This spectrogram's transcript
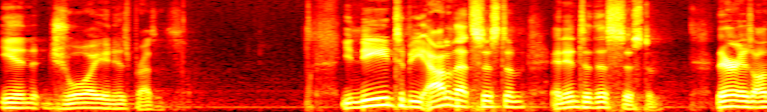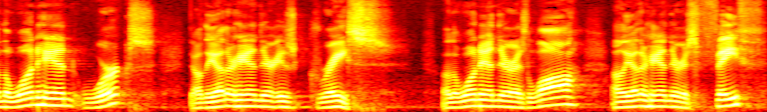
in joy in his presence. You need to be out of that system and into this system. There is, on the one hand, works. On the other hand, there is grace. On the one hand, there is law. On the other hand, there is faith.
